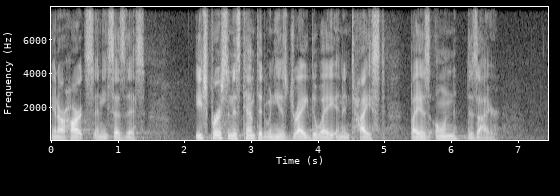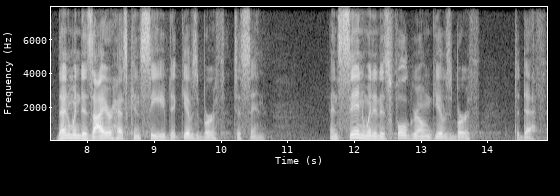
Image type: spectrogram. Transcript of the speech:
in our hearts, and he says this each person is tempted when he is dragged away and enticed by his own desire. Then, when desire has conceived, it gives birth to sin. And sin, when it is full grown, gives birth to death.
